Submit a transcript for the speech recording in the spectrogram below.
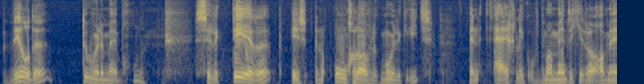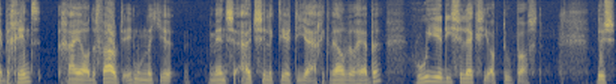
wilden toen we ermee begonnen. Selecteren is een ongelooflijk moeilijk iets. En eigenlijk op het moment dat je er al mee begint, ga je al de fout in, omdat je mensen uitselecteert die je eigenlijk wel wil hebben, hoe je die selectie ook toepast. Dus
